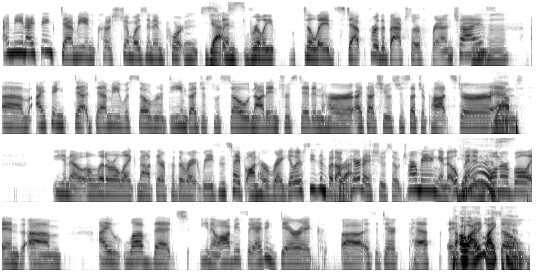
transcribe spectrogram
I mean, I think Demi and Kristian was an important yes. and really delayed step for the Bachelor franchise. Mm-hmm. Um, I think De- Demi was so redeemed. I just was so not interested in her. I thought she was just such a pot stirrer yep. and you know, a literal like not there for the right reasons type on her regular season, but Correct. on Paradise she was so charming and open yes. and vulnerable and um I love that, you know, obviously I think Derek uh is it Derek Peth is, Oh, like, I like so him.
